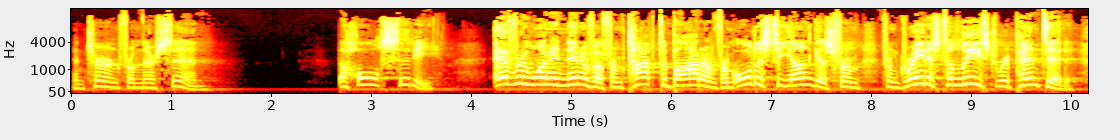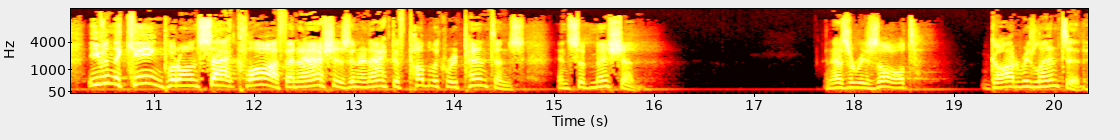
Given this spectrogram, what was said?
and turned from their sin. The whole city. Everyone in Nineveh, from top to bottom, from oldest to youngest, from, from greatest to least, repented. Even the king put on sackcloth and ashes in an act of public repentance and submission. And as a result, God relented,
